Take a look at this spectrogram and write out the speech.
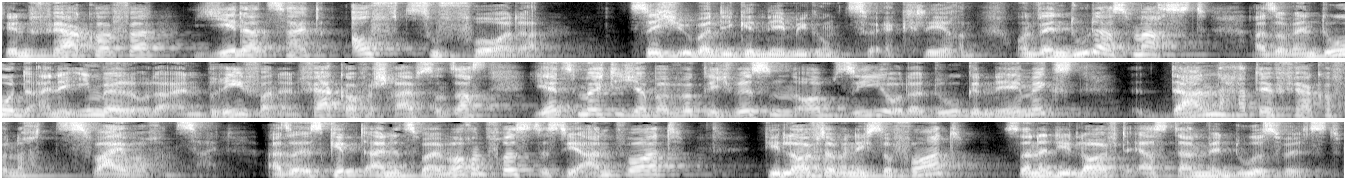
den Verkäufer jederzeit aufzufordern, sich über die Genehmigung zu erklären. Und wenn du das machst, also wenn du eine E-Mail oder einen Brief an den Verkäufer schreibst und sagst, jetzt möchte ich aber wirklich wissen, ob sie oder du genehmigst, dann hat der Verkäufer noch zwei Wochen Zeit. Also es gibt eine Zwei-Wochen-Frist, ist die Antwort. Die läuft aber nicht sofort, sondern die läuft erst dann, wenn du es willst.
